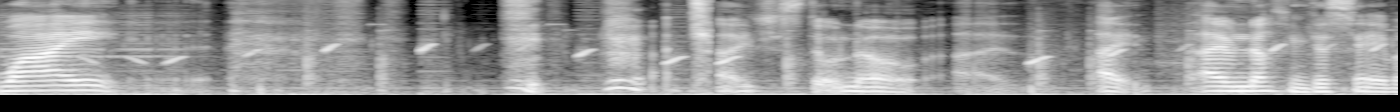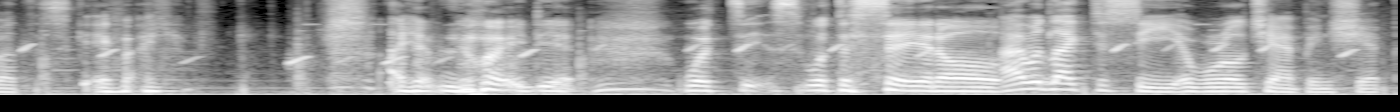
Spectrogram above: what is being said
why I just don't know. I, I, I have nothing to say about this game. I have, I have no idea what to, what to say at all. I would like to see a world championship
